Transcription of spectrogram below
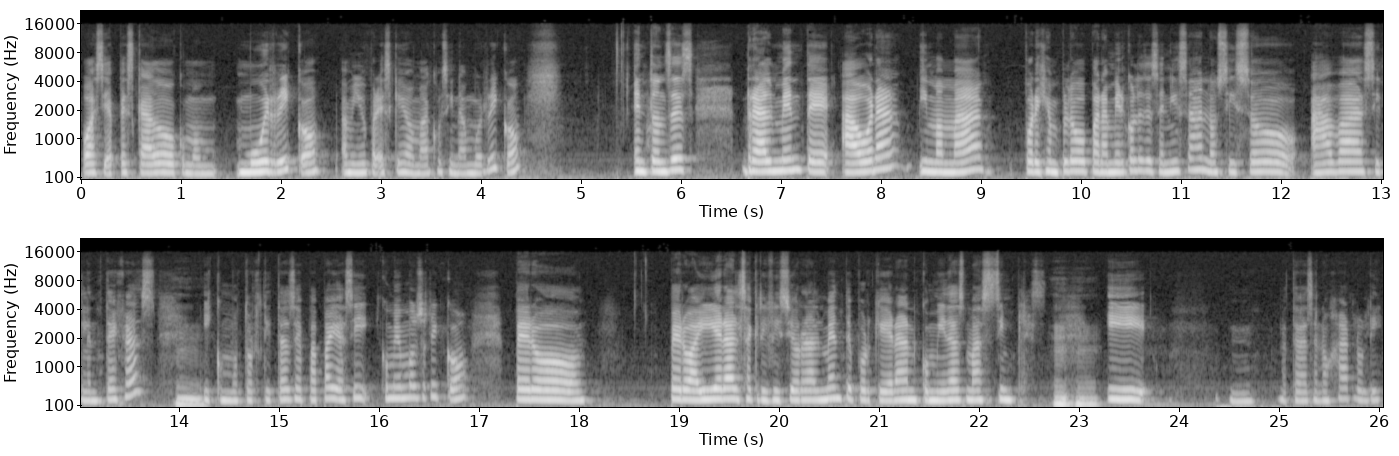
o hacía pescado como muy rico. A mí me parece que mi mamá cocina muy rico. Entonces, realmente ahora mi mamá, por ejemplo, para miércoles de ceniza nos hizo habas y lentejas mm. y como tortitas de papa y así. Comimos rico, pero pero ahí era el sacrificio realmente porque eran comidas más simples. Y no te vas a enojar, Luli.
